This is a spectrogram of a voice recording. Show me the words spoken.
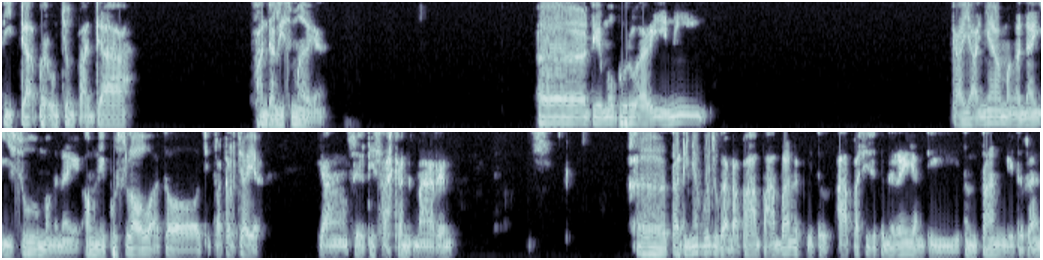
tidak berujung pada vandalisme ya. Uh, demo buruh hari ini kayaknya mengenai isu mengenai omnibus law atau cipta kerja ya yang sudah disahkan kemarin. Uh, tadinya gue juga nggak paham-paham banget gitu apa sih sebenarnya yang ditentang gitu kan.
